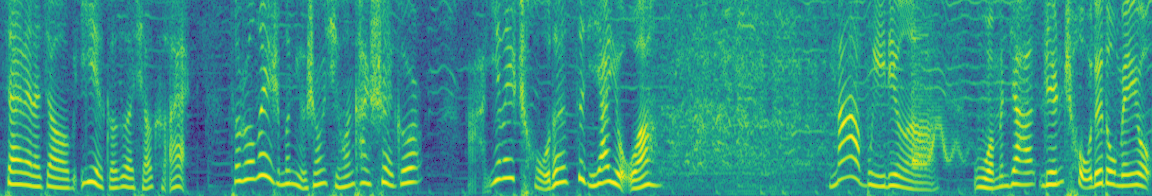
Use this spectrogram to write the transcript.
下一位呢叫叶格格小可爱。他说：“为什么女生喜欢看帅哥啊？因为丑的自己家有啊。那不一定啊，我们家连丑的都没有。”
